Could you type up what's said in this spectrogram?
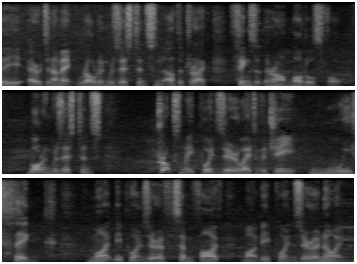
the aerodynamic rolling resistance and other drag, things that there aren't models for. Rolling resistance, approximately 0.08 of a G, we think. Might be 0.075, might be 0.09.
